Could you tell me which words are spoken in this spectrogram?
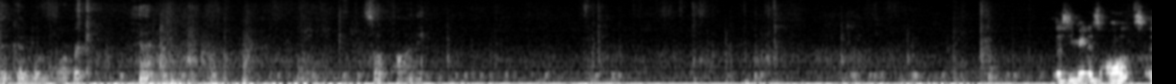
That's a good one, Warwick. so funny. Does he mean his alt?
